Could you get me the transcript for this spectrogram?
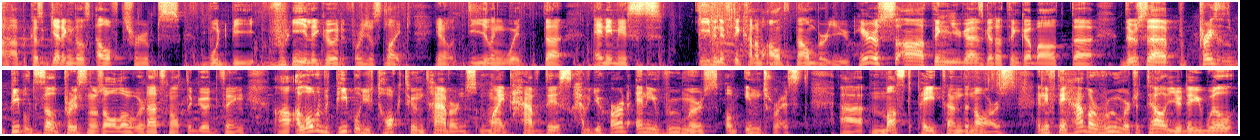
uh, because getting those elf troops would be really good for just like, you know, dealing with the enemies even if they kind of outnumber you. Here's a thing you guys gotta think about. Uh, there's uh, people to sell prisoners all over, that's not the good thing. Uh, a lot of the people you talk to in taverns might have this. Have you heard any rumors of interest? Uh, must pay 10 dinars. And if they have a rumor to tell you, they will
